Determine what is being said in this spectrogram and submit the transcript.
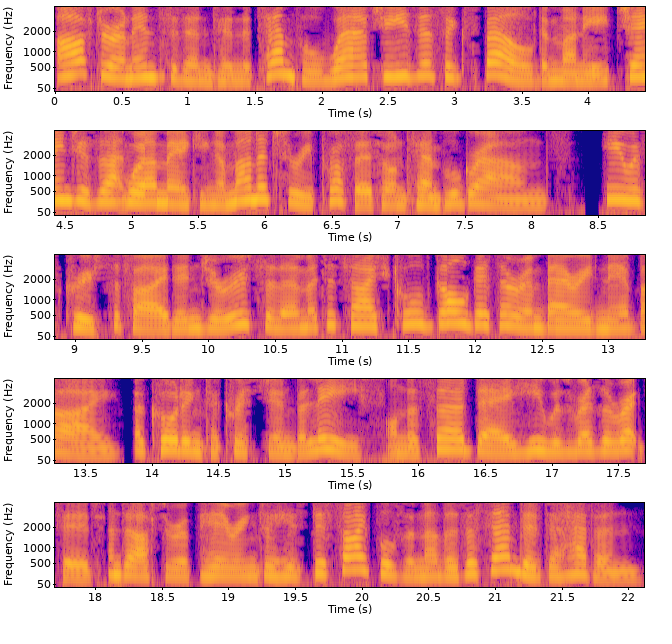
After an incident in the temple where Jesus expelled the money changers that were making a monetary profit on temple grounds, he was crucified in Jerusalem at a site called Golgotha and buried nearby. According to Christian belief, on the third day he was resurrected, and after appearing to his disciples and others ascended to heaven.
